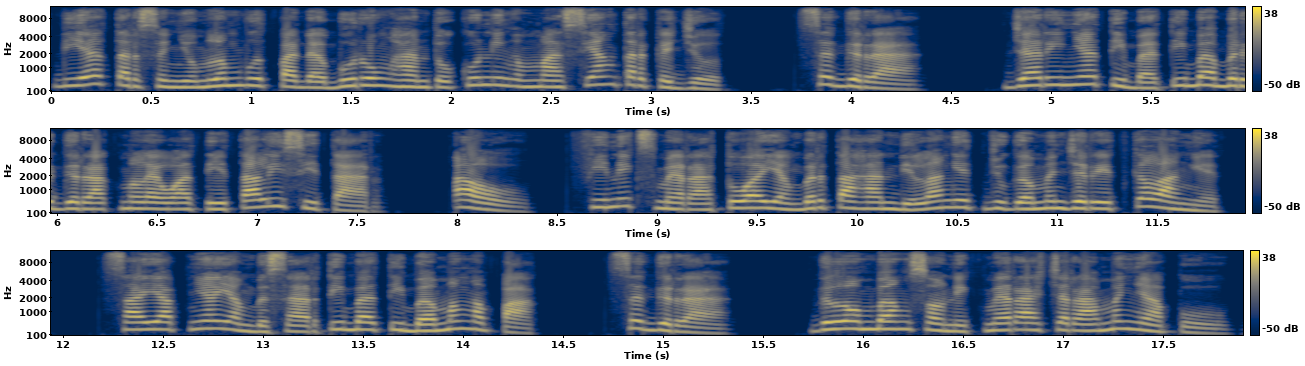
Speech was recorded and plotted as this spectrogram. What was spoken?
Dia tersenyum lembut pada burung hantu kuning emas yang terkejut. Segera, jarinya tiba-tiba bergerak melewati tali sitar. Au, Phoenix merah tua yang bertahan di langit juga menjerit ke langit. Sayapnya yang besar tiba-tiba mengepak. Segera, gelombang sonik merah cerah menyapu.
